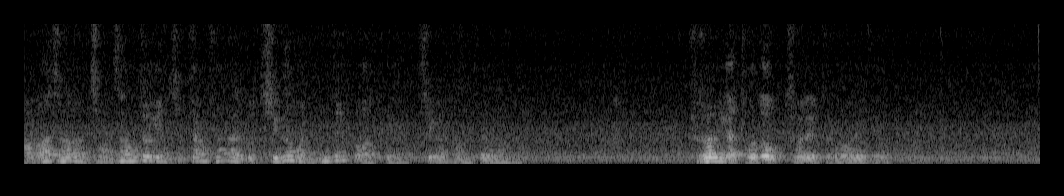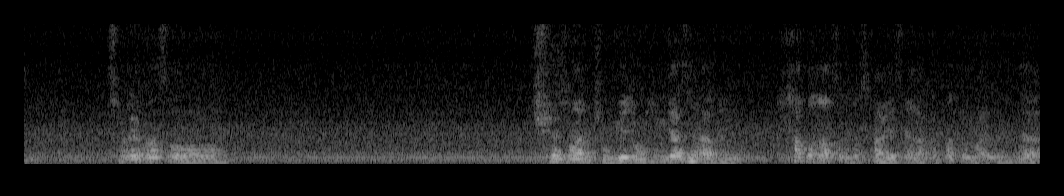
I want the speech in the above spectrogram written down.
아마 저는 정상적인 직장 생활도 지금은 힘들 것 같아요. 지금 상태로는. 그러니까 더더욱 절에 들어와야 돼요. 절에 가서 최소한 조계종 행자 생활은 하고 나서 뭐 사회생활을 하든 말든 해야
